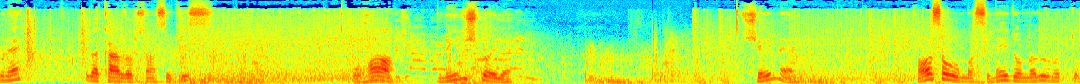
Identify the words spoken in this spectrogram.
Bu ne? Bu da kar 98. Oha! Bu neymiş böyle? Şey mi? Hava savunması. Neydi onun adı unuttum.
